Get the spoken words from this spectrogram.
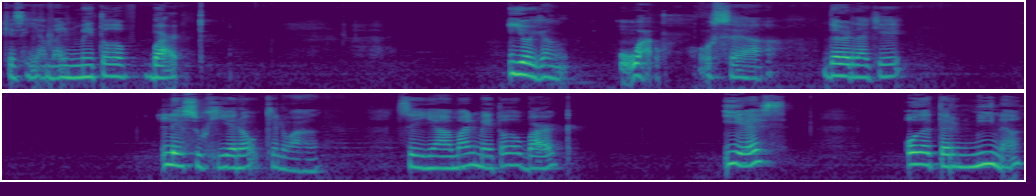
que se llama el método BART. Y oigan, wow, o sea, de verdad que les sugiero que lo hagan. Se llama el método BARC y es o determina,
